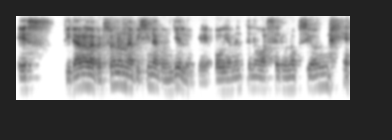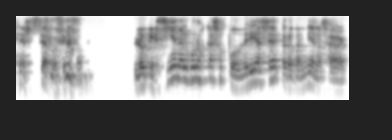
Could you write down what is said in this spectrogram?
es tirar a la persona en una piscina con hielo, que obviamente no va a ser una opción en el cerro, ¿cierto? lo que sí en algunos casos podría ser, pero también, o sea,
